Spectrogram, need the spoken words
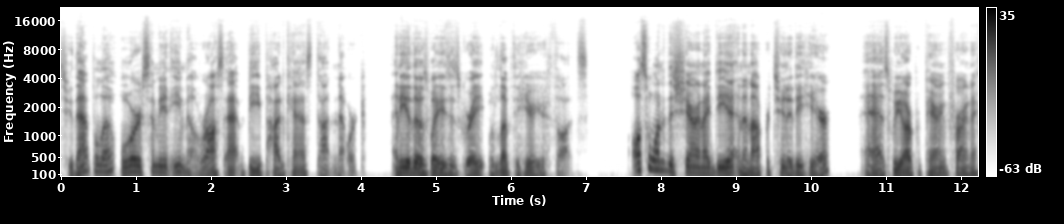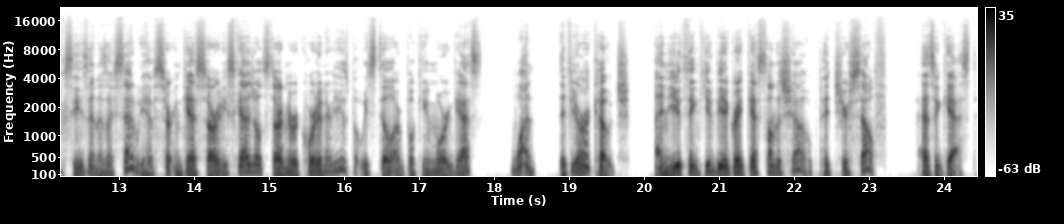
to that below or send me an email, ross at bepodcast.network. Any of those ways is great. Would love to hear your thoughts. Also wanted to share an idea and an opportunity here as we are preparing for our next season. As I said, we have certain guests already scheduled, starting to record interviews, but we still are booking more guests. One, if you're a coach and you think you'd be a great guest on the show, pitch yourself as a guest.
